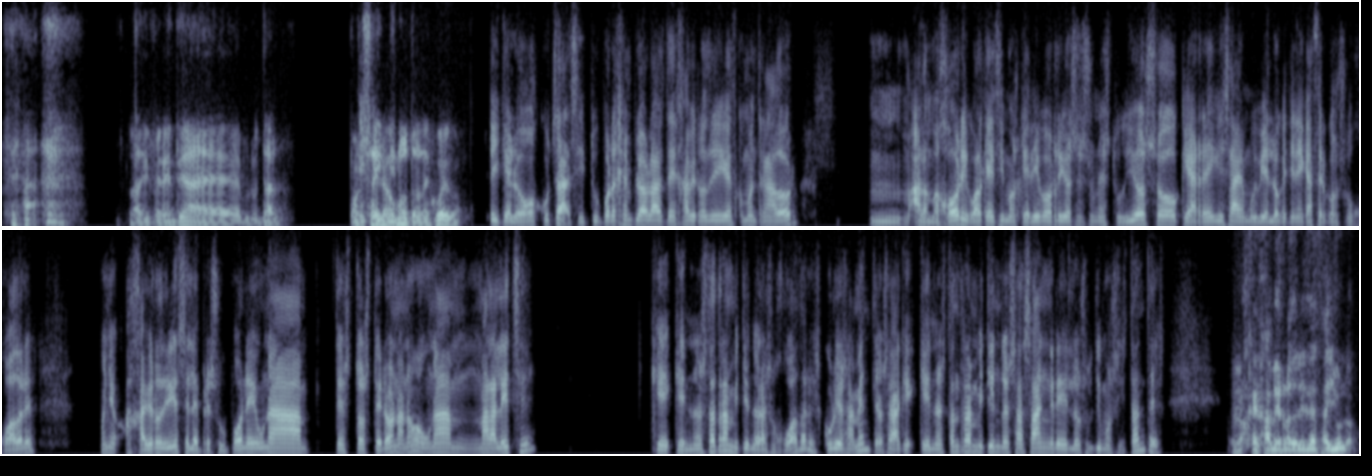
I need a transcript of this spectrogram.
la diferencia es brutal. Por seis minutos de juego. Y que luego, escucha, si tú, por ejemplo, hablas de Javi Rodríguez como entrenador, Mm, a lo mejor, igual que decimos que Diego Ríos es un estudioso, que Arregui sabe muy bien lo que tiene que hacer con sus jugadores, coño, a Javier Rodríguez se le presupone una testosterona, ¿no? Una mala leche que, no está transmitiendo a sus jugadores, curiosamente. O sea, que, no están transmitiendo esa sangre en los últimos instantes. Pero es que Javier Rodríguez hay uno.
